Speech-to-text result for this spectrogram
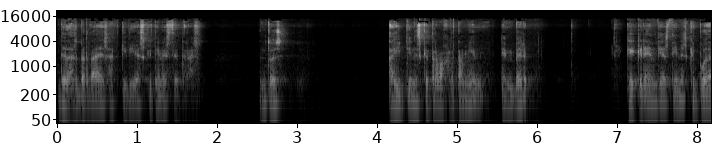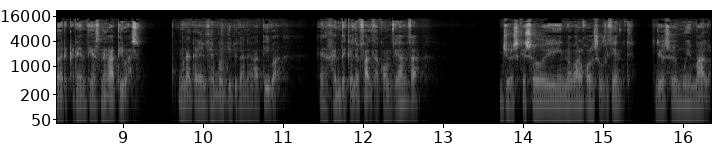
de las verdades adquiridas que tienes detrás. Entonces, ahí tienes que trabajar también en ver qué creencias tienes, que puede haber creencias negativas. Una creencia muy típica negativa en gente que le falta confianza yo es que soy, no valgo lo suficiente, yo soy muy malo,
